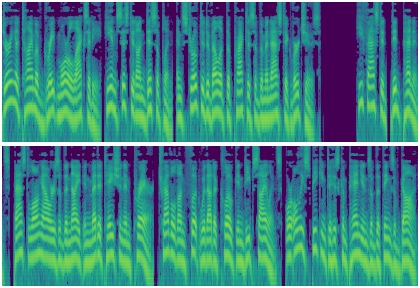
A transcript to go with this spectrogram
During a time of great moral laxity, he insisted on discipline, and strove to develop the practice of the monastic virtues. He fasted, did penance, passed long hours of the night in meditation and prayer, travelled on foot without a cloak in deep silence, or only speaking to his companions of the things of God.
